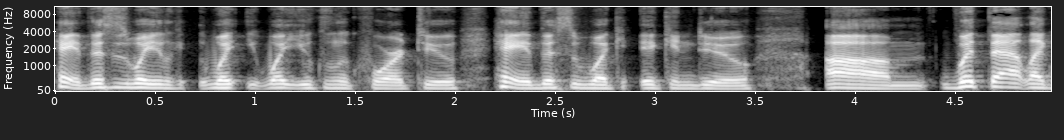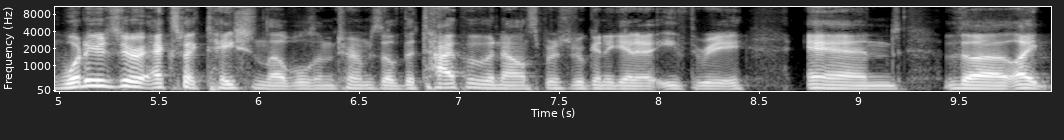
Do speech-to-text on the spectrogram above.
hey this is what you what, what you can look forward to. Hey this is what it can do. Um with that like what is your expectation levels in terms of the type of announcements we're going to get at E3 and the like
